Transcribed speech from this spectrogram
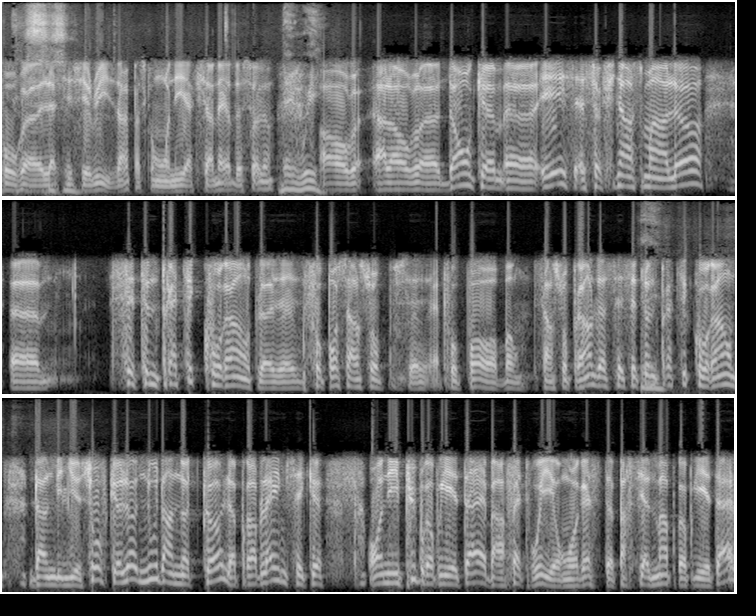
pour euh, la C-Series, hein, parce qu'on est actionnaire de ça. Là. Ben oui. Alors, alors euh, donc, et ce financement-là, c'est une pratique courante. Là. Faut pas s'en faut pas bon s'en surprendre. C'est, une pratique courante dans le milieu. Sauf que là, nous, dans notre cas, le problème, c'est que on n'est plus propriétaire. Ben, en fait, oui, on reste partiellement propriétaire,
